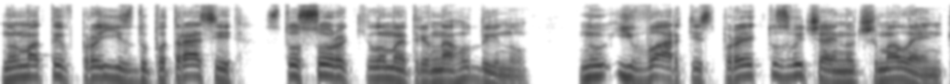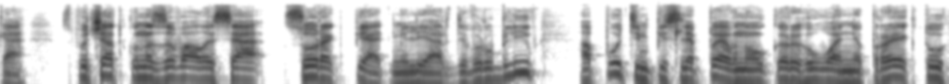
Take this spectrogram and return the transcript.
Норматив проїзду по трасі 140 кілометрів на годину. Ну і вартість проєкту, звичайно, чималенька. Спочатку називалися 45 мільярдів рублів, а потім, після певного коригування проєкту,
